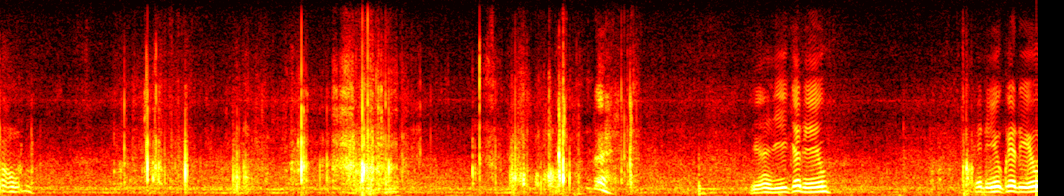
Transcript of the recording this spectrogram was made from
เอาเด้ยืนดีแค่เดียวแค่เดียวแค่เดียว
